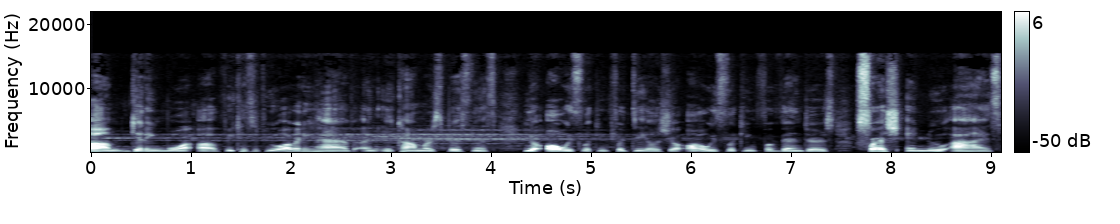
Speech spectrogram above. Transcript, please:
um, getting more of because if you already have an e-commerce business you're always looking for deals you're always looking for vendors fresh and new eyes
